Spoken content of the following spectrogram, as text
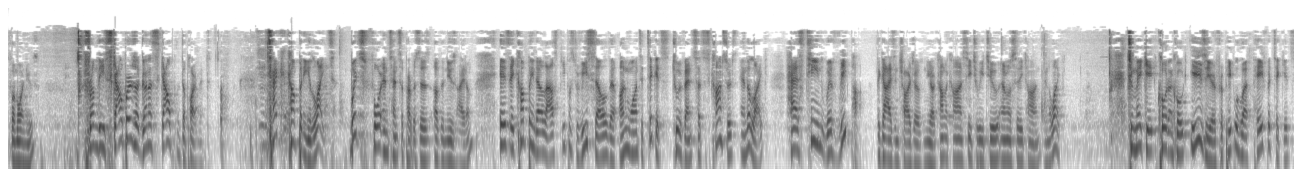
for more news from the scalpers are gonna scalp department. Tech company Lyte, which for intensive purposes of the news item, is a company that allows people to resell their unwanted tickets to events such as concerts and the like, has teamed with ReedPop, the guys in charge of New York Comic Con, C2E2, Emerald City Con, and the like, to make it quote unquote easier for people who have paid for tickets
